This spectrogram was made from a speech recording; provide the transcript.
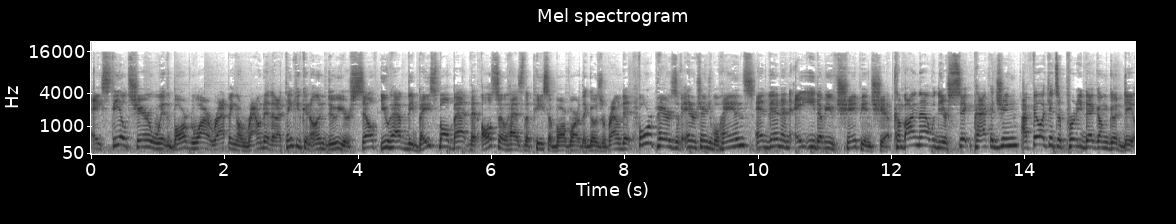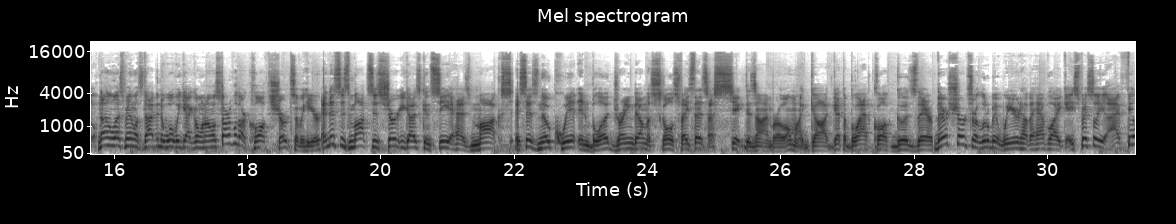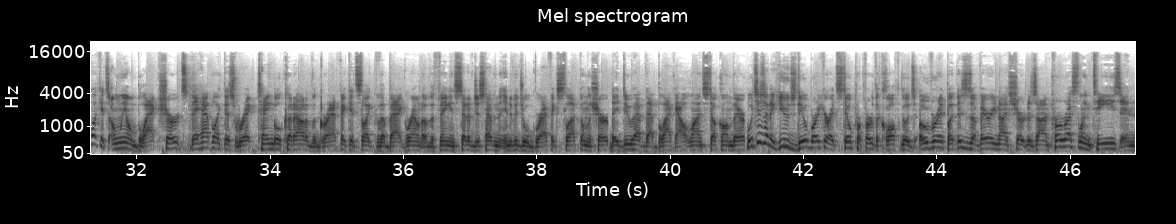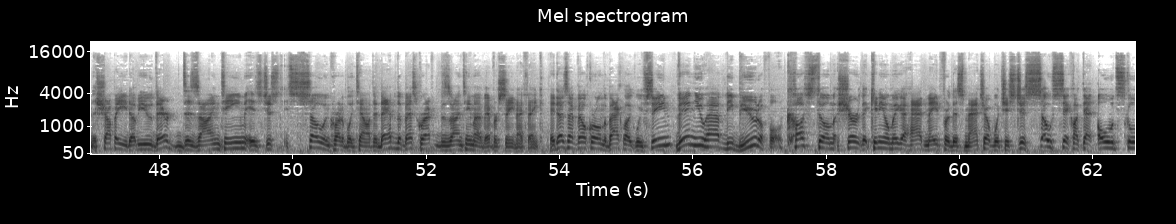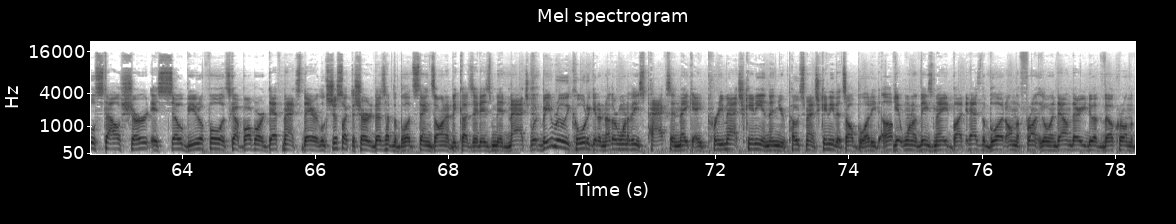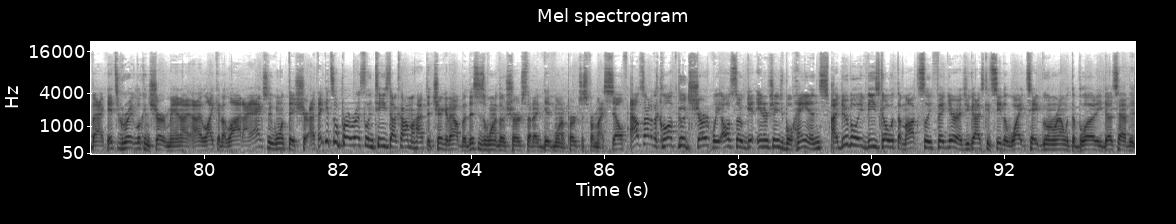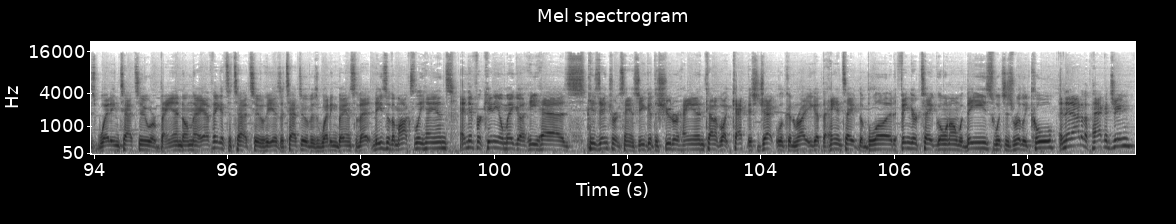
a steel chair with barbed wire wrapping around it that I think you can undo yourself. You have the baseball bat that also has the piece of barbed wire that goes around it, four pairs of interchangeable hands, and then an AEW championship. Combine that with your sick packaging, I feel like it's a pretty daggum good deal. Nonetheless, man, let's dive into what we got going on. Let's start off with our cloth shirts over here, and this is Mox's shirt. You guys can see it has Mox. It says no quit in blood draining down the skull's face. That's a sick design, bro. Oh my god. Got the black cloth goods there. Their shirts are a little bit weird how they have like, especially, I feel like it's only on black shirts. They have like this rectangle cut out of the graphic. It's like the background of the thing. Instead of just having the individual graphic slapped on the shirt, they do have that black outline stuck on there, which isn't a huge deal breaker. I'd still prefer the cloth goods over it, but this is a very nice shirt design. Pro Wrestling Tees and the Shop AEW, their design team is just so incredibly talented. They have the best graphic design team I've ever seen, I think. It does have Velcro on the back like we've seen. Then you have the beautiful custom shirt that Kenny Omega had made for this matchup, which is just so sick. Like that old school style shirt is so beautiful. It's got barbed wire death match there. It looks just like the shirt. It does have the blood stains on it because it is mid-match. Would be really cool to get another one of these packs and make a pre-match Kenny and then your post-match Kenny that's all bloodied up. Get one of these made, but it has the blood on the front going down there. You do have Velcro on the back. It's a great looking shirt, man. I, I like it a lot. I actually want this shirt. I think it's on Pro Wrestling Tees tees.com. I'll have to check it out, but this is one of those shirts that I did want to purchase for myself. Outside of the cloth goods shirt, we also get interchangeable hands. I do believe these go with the Moxley figure. As you guys can see, the white tape going around with the blood. He does have his wedding tattoo or band on there. Yeah, I think it's a tattoo. He has a tattoo of his wedding band, so that these are the Moxley hands. And then for Kenny Omega, he has his entrance hand. So you get the shooter hand, kind of like Cactus Jack looking, right? You got the hand tape, the blood, finger tape going on with these, which is really cool. And then out of the packaging,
